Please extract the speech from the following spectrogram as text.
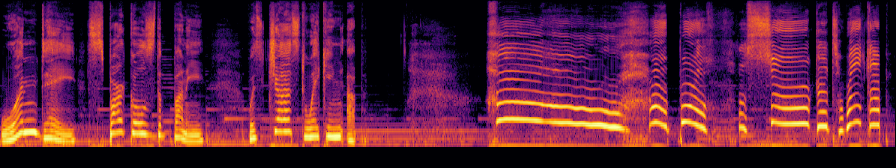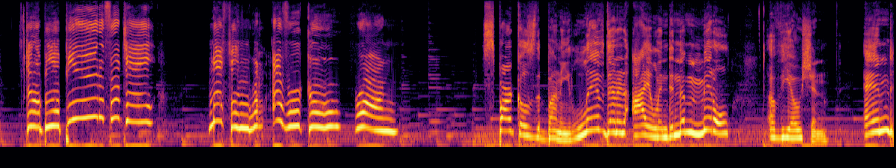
One day, Sparkles the bunny was just waking up. Oh, oh boy, it's so good to wake up. It's gonna be a beautiful day. Nothing will ever go wrong. Sparkles the bunny lived on an island in the middle of the ocean. And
